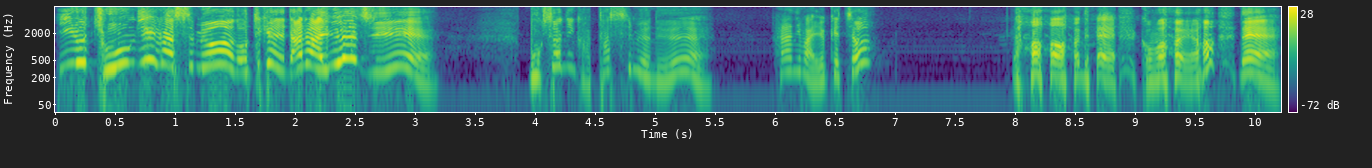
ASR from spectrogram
이런 좋은 기회 갔으면 어떻게 해? 나를 알려야지. 목사님 같았으면은 하나님 알렸겠죠? 네, 고마워요. 네.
